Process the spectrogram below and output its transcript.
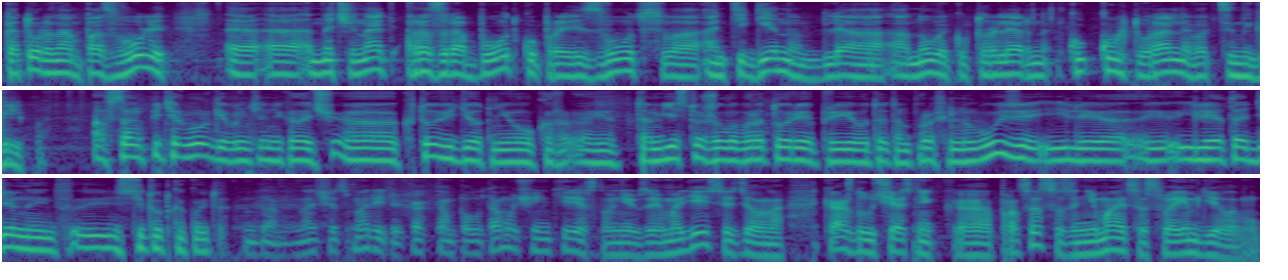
которая нам позволит э, начинать разработку производства антигенов для новой культуральной, культуральной вакцины гриппа. А в Санкт-Петербурге, Валентин Николаевич, э, кто ведет НИОКР? Э, там есть тоже лаборатория при вот этом профильном вузе или, или это отдельный институт какой-то? Да, значит, смотрите, как там, там очень интересно у них взаимодействие сделано. Каждый участник э, процесса занимается своим делом.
